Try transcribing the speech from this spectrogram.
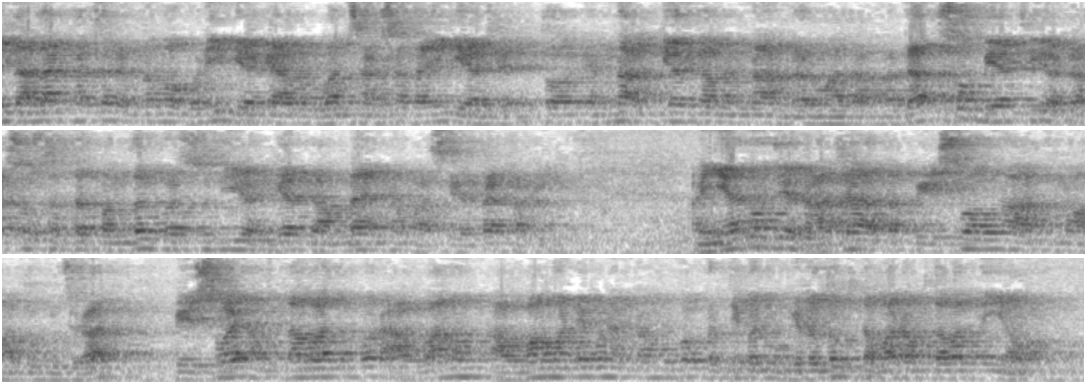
એ દાદા ખાચર એમનામાં ભણી ગયા કે આ ભગવાન સાક્ષાત આવી ગયા છે, તો એમના અગિયાર ગામ એમના અંડરમાં હતા. અઢારસો બેથી અઢારસો સત્તર પંદર વર્ષ સુધી અગિયાર ગામના એમના પાસે હતા ખાલી. અહીંયાનો જે રાજા હતા, પેશવાઓના હાથમાં હતું ગુજરાત, પેશવાએ અમદાવાદ પર આવવાનો, આવવા માટે પણ એમના ઉપર પ્રતિબંધ મૂકેલો હતો કે તમારે અમદાવાદ નહીં આવવાનું.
